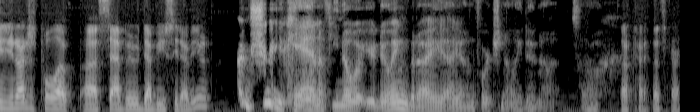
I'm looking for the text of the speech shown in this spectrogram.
Can you not just pull up uh, Sabu WCW? I'm sure you can if you know what you're doing, but I, I unfortunately do not. So, Okay, that's fair.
